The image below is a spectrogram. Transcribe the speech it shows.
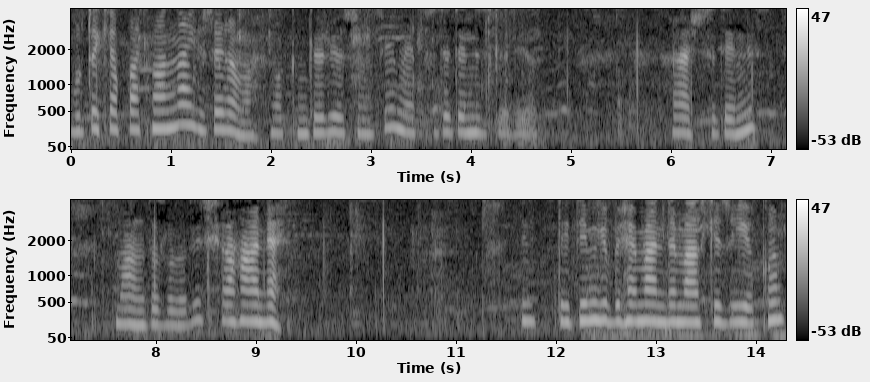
Buradaki apartmanlar güzel ama. Bakın görüyorsunuz değil mi? Hepsi de deniz görüyor. Hersi deniz. Manzaraları şahane. Dediğim gibi hemen de merkeze yakın.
